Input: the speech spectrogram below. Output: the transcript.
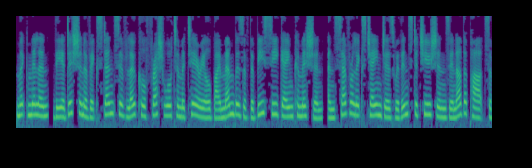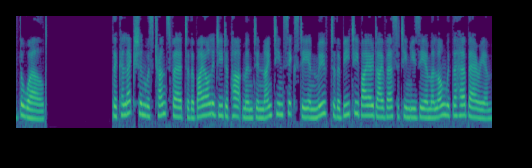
Macmillan, the addition of extensive local freshwater material by members of the BC Game Commission, and several exchanges with institutions in other parts of the world. The collection was transferred to the biology department in 1960 and moved to the Beaty Biodiversity Museum along with the herbarium.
